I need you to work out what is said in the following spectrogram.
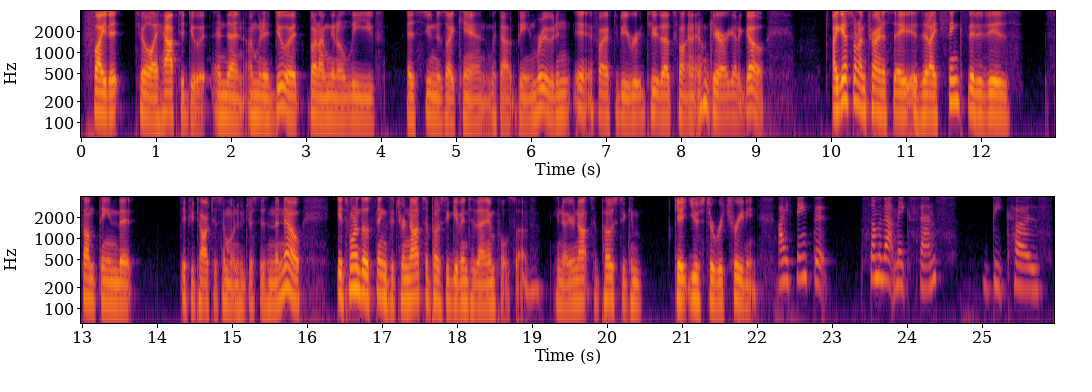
fight it till I have to do it and then I'm going to do it, but I'm going to leave as soon as I can without being rude. And if I have to be rude too, that's fine. I don't care. I got to go. I guess what I'm trying to say is that I think that it is something that if you talk to someone who just isn't the know, it's one of those things that you're not supposed to give into that impulse of. Mm-hmm. You know, you're not supposed to com- get used to retreating. I think that some of that makes sense because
